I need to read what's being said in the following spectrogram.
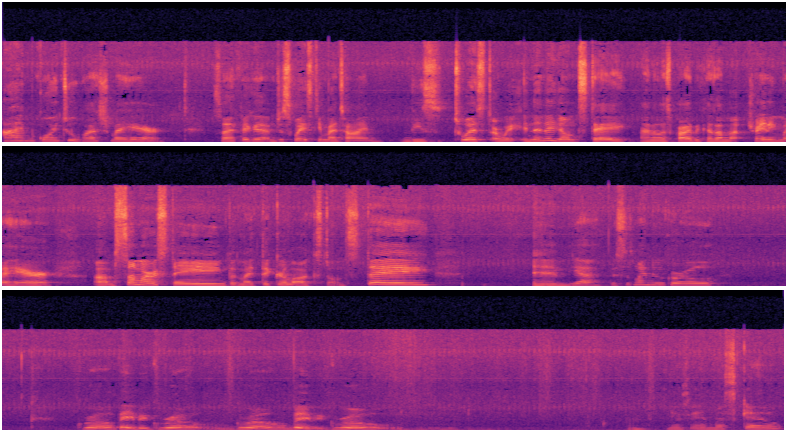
I'm going to wash my hair. So I figured I'm just wasting my time. These twists are wait, and then they don't stay. I know it's probably because I'm not training my hair. Um, some are staying, but my thicker locks don't stay. And yeah, this is my new girl. Grow, baby, grow, grow, baby, grow. Here's in my scalp.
